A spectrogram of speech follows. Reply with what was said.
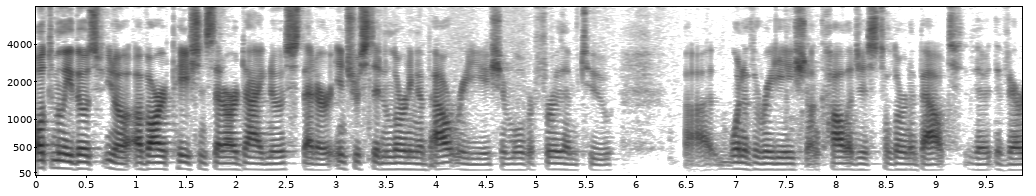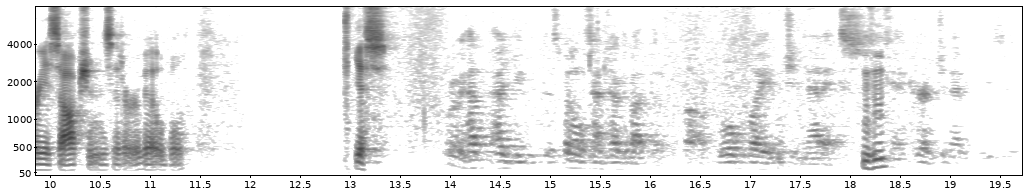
ultimately those you know of our patients that are diagnosed that are interested in learning about radiation we'll refer them to uh, one of the radiation oncologists to learn about the, the various options that are available yes how, how you spend a little time talking about the uh, role play of genetics Mhm. and current genetic research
